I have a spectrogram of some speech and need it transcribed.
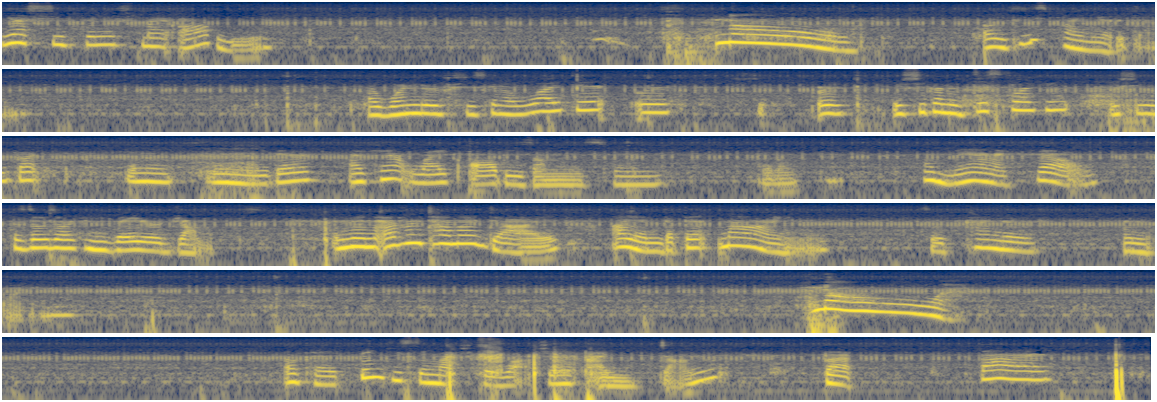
Yes, she finished my obby. No! Oh, he's playing it again. I wonder if she's gonna like it, or, or is she gonna dislike it, or she's got gonna me there. I can't like obbies on this one. I don't think. Oh man, I fell. Because those are conveyor jumps. And then every time I die, I end up at nine. So it's kind of annoying. No! Okay, thank you so much for watching. I'm done. But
